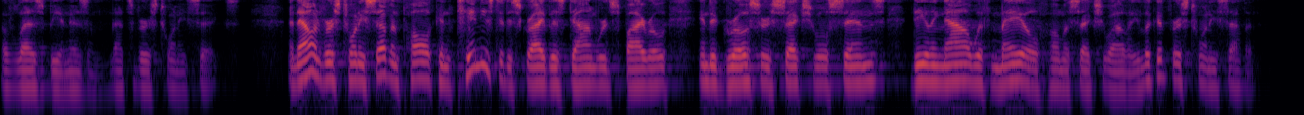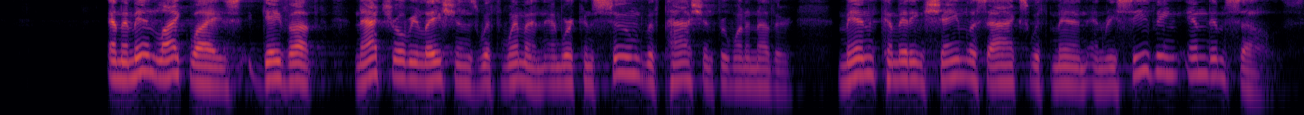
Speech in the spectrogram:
of lesbianism. That's verse 26. And now in verse 27, Paul continues to describe this downward spiral into grosser sexual sins, dealing now with male homosexuality. Look at verse 27. And the men likewise gave up natural relations with women and were consumed with passion for one another, men committing shameless acts with men and receiving in themselves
